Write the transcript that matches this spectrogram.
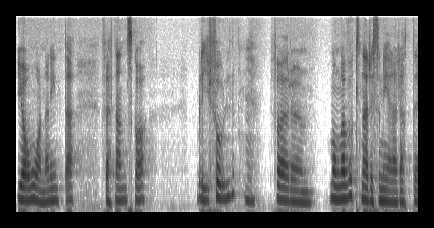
Jag ordnar inte för att den ska bli full. För um, många vuxna resonerar att eh,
